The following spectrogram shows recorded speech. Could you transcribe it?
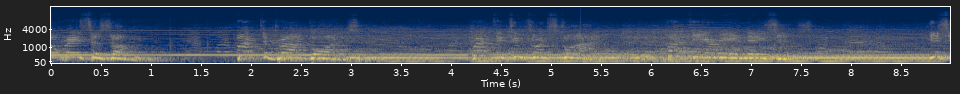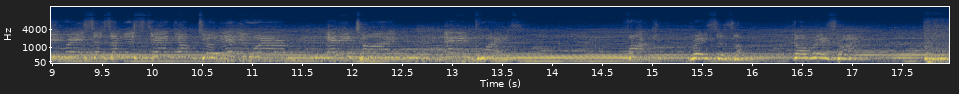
racism. Fuck the Proud Boys. Fuck the Ku Klux Klan. Fuck the Aryan Nations. You see racism, you stand up to it anywhere, anytime, any place. Fuck racism. Go Race Riot.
